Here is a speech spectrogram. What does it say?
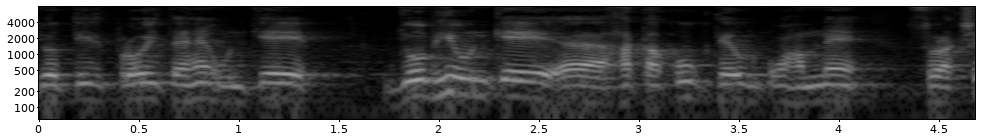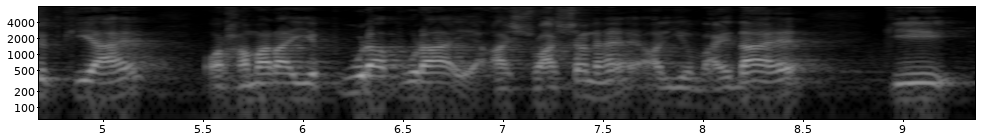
जो तीर्थ पुरोहित हैं, उनके, जो भी उनके हक, हकूक थे, उनको हमने सुरक्षित किया है, और हमारा ये पूरा पूरा आश्वासन है, और ये वायदा है कि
